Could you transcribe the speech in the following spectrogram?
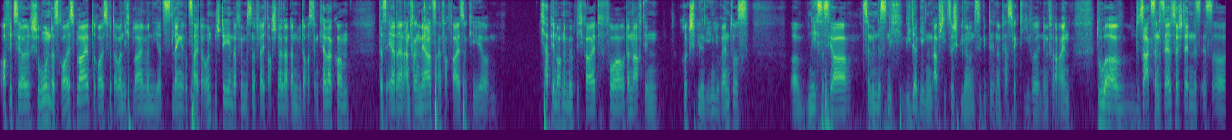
offiziell schon, dass Reus bleibt. Reus wird aber nicht bleiben, wenn die jetzt längere Zeit da unten stehen. Dafür müssen wir vielleicht auch schneller dann wieder aus dem Keller kommen. Dass er dann Anfang März einfach weiß, okay, ähm, ich habe hier noch eine Möglichkeit vor oder nach dem Rückspiel gegen Juventus äh, nächstes Jahr zumindest nicht wieder gegen den Abstieg zu spielen und es gibt dir eine Perspektive in dem Verein. Du, äh, du sagst dann, das Selbstverständnis ist äh,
